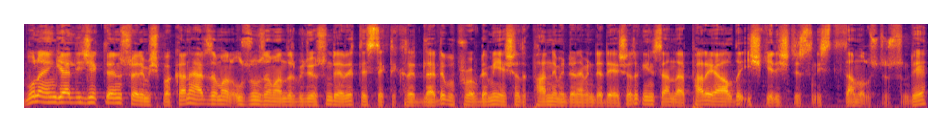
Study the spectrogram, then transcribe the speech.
Bunu engelleyeceklerini söylemiş bakan. Her zaman uzun zamandır biliyorsun devlet destekli kredilerde bu problemi yaşadık. Pandemi döneminde de yaşadık. İnsanlar parayı aldı, iş geliştirsin, istihdam oluştursun diye.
